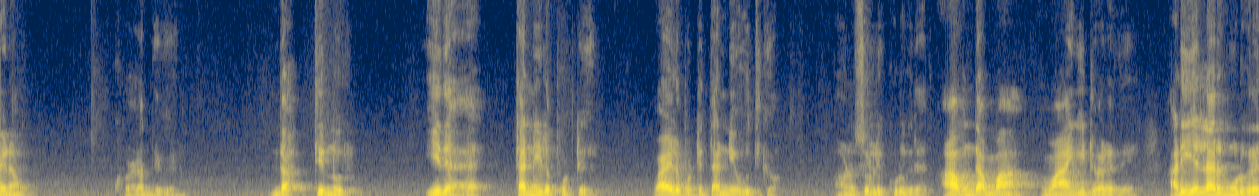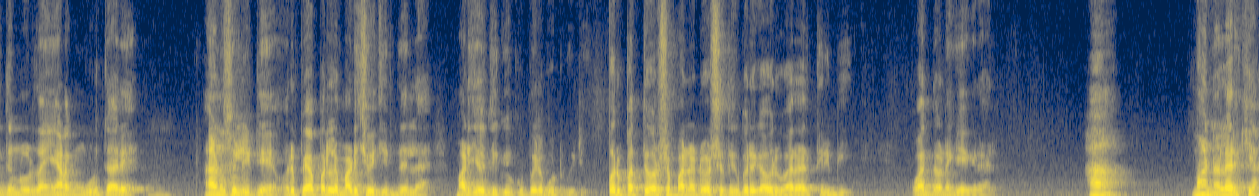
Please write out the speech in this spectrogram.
வேணும்? குழந்தை வேணும். இந்தா திருநூறு. இதை தண்ணியில் போட்டு வாயில் போட்டு தண்ணியை ஊற்றிக்கோ அவனு சொல்லி கொடுக்குறாரு. அவன் அம்மா வாங்கிட்டு வர்றது. அடி எல்லாருக்கும் கொடுக்குற திருநூறு தான் எனக்கும் கொடுத்தாரு. ஆன்னு சொல்லிட்டு ஒரு பேப்பரில் மடித்து வச்சுருந்ததில்ல மடித்து வச்சுக்கு குப்பையில் போட்டு போயிட்டு. ஒரு பத்து வருஷம் பன்னெண்டு வருஷத்துக்கு பிறகு அவர் வரார் திரும்பி. வந்தோடனே கேட்குறாரு ஆ அம்மா நல்லா இருக்கியா?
